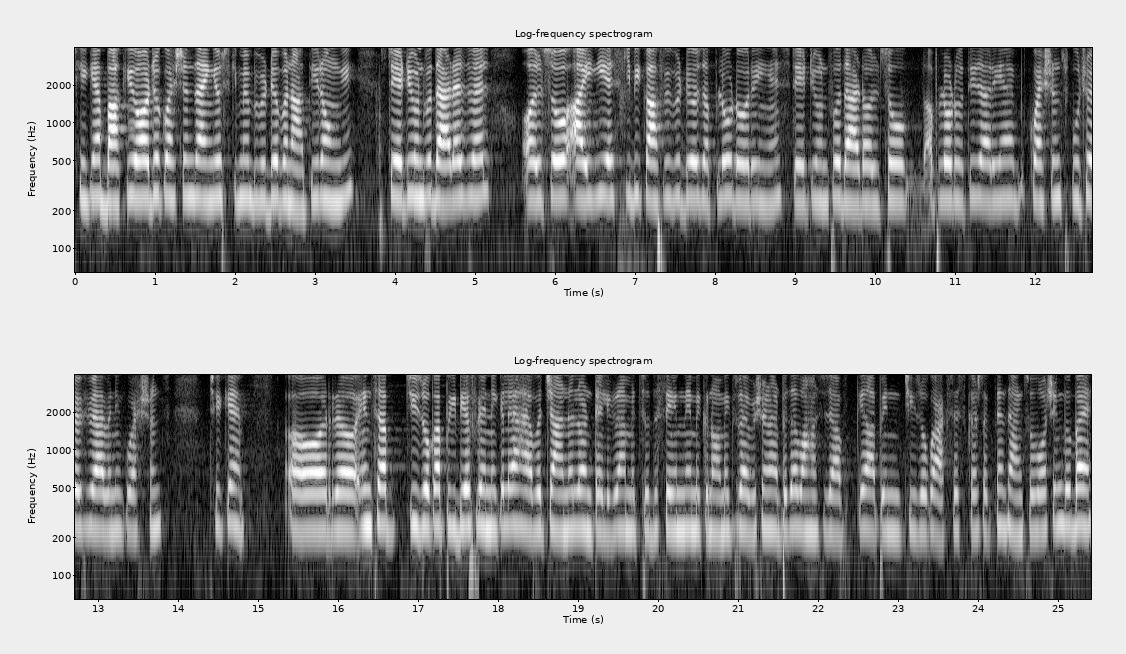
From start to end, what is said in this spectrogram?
ठीक है, बाकी और जो क्वेश्चन आएँगे उसकी मैं वीडियो बनाती रहूँगी. स्टेट यून for that as well also I S की भी काफ़ी वीडियोज़ अपलोड हो रही हैं. स्टेट यून फॉर दैट ऑल्सो अपलोड होती जा रही हैं. क्वेश्चन पूछो if you have any question ठीक है? और इन सब चीज़ों का पीडीएफ लेने के लिए I have a channel on Telegram it's with the same name economics by Arpita वहाँ से जाके आप इन चीज़ों को एक्सेस कर सकते हैं. थैंक्स फॉर वॉचिंग बाय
